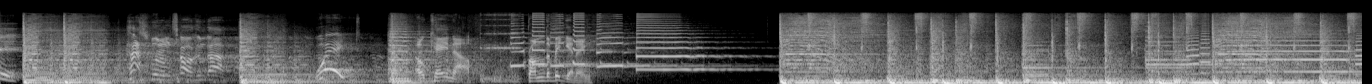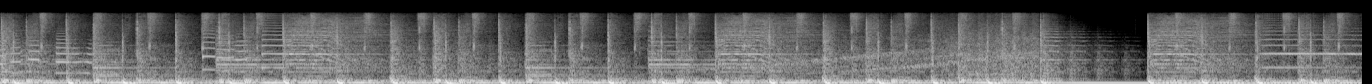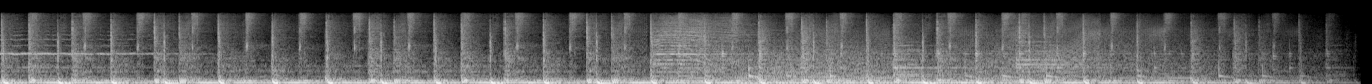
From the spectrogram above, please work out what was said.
That's what I'm talking about. Wait! Okay, now, from the beginning.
